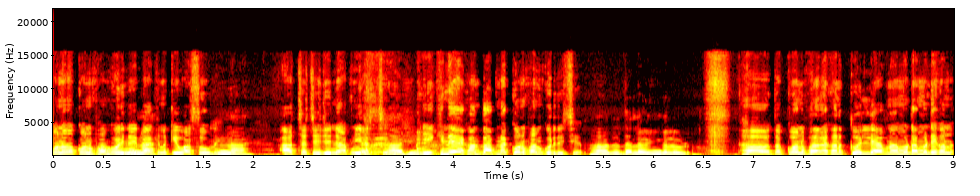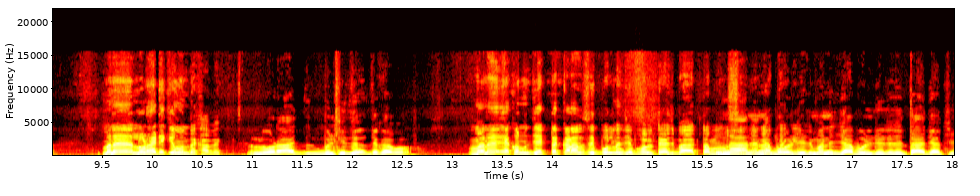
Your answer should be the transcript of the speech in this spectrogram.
কোনো কনফার্ম হয় নাই বা। এখনও কেউ আসেও নাই? না। আচ্ছা আচ্ছা এই জন্য আপনি আসছেন। এইখানে এখন তো আপনাকে কনফার্ম করে দিচ্ছে। হ্যাঁ তো তাহলে হয়ে গেল। হ্যাঁ তো কনফার্ম এখন করলে আপনার মোটামুটি এখন মানে লড়াইটা কেমন দেখাবে? লড়াই বলছি তো দেখাবো। মানে এখন যে একটা সে বললেন যে ভোল্টেজ বা একটা না না না ভোল্টেজ মানে যা ভোল্টেজ আছে তা আছে।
